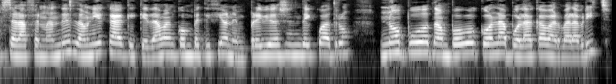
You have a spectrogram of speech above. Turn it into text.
Sara Fernández, la única que quedaba en competición en previo de 64, no pudo tampoco con la polaca Barbara Bridge,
